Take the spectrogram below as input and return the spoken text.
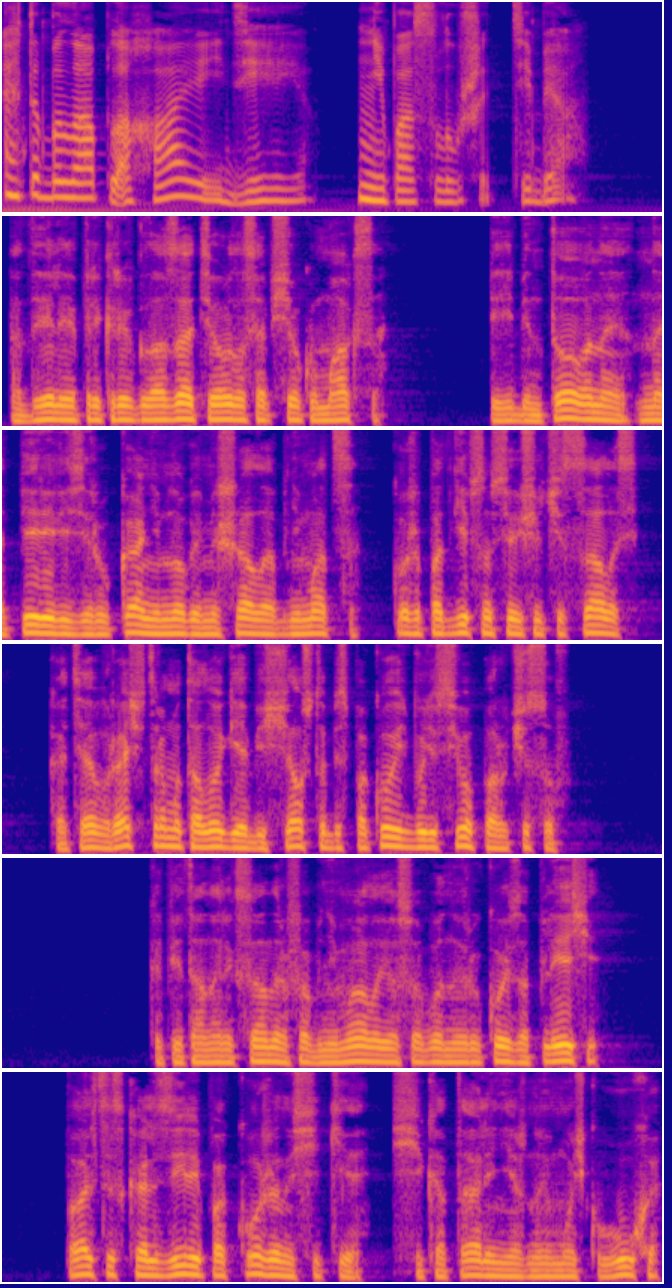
Это была плохая идея — не послушать тебя. Аделия, прикрыв глаза, терлась об щеку Макса. Перебинтованная, на перевязи рука немного мешала обниматься, кожа под гипсом все еще чесалась, хотя врач в травматологии обещал, что беспокоить будет всего пару часов. Капитан Александров обнимал ее свободной рукой за плечи, пальцы скользили по коже на щеке, щекотали нежную мочку уха.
